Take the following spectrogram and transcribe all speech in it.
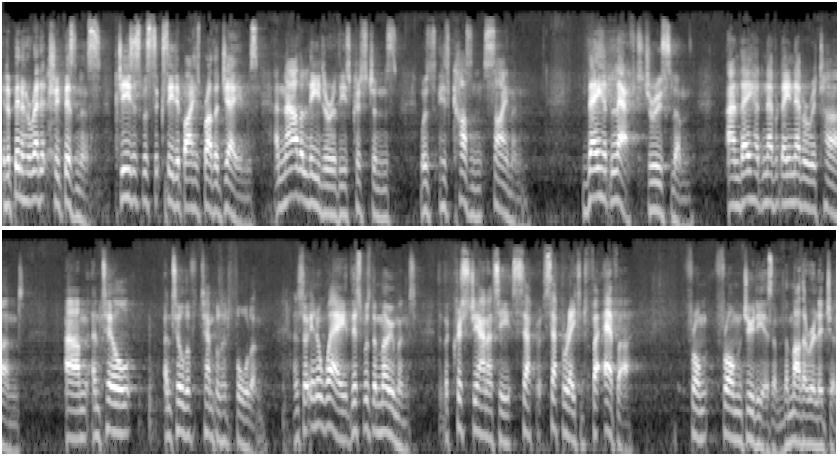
It had been a hereditary business. Jesus was succeeded by his brother James, and now the leader of these Christians was his cousin Simon. They had left Jerusalem, and they, had never, they never returned um, until, until the temple had fallen. And so, in a way, this was the moment that the Christianity separ- separated forever from, from Judaism, the mother religion.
